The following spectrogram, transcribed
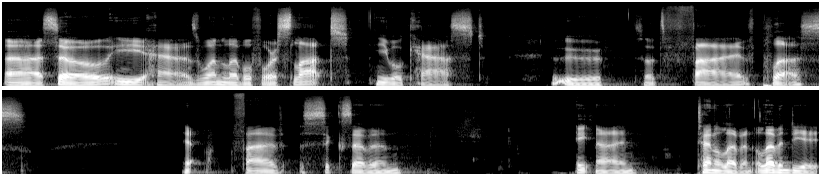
Uh, so he has one level four slot. He will cast. Ooh, so it's five plus. Yeah, five, six, seven, eight, nine, ten, eleven, eleven d8.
